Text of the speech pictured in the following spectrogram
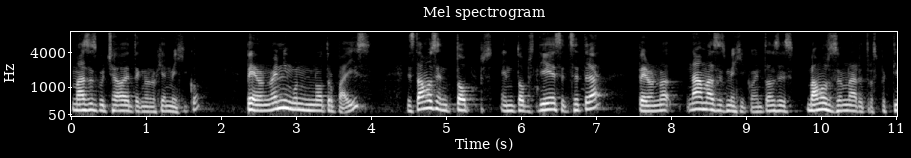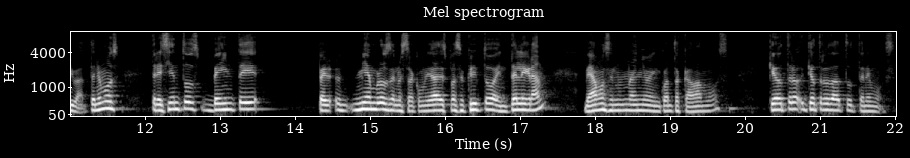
más escuchado de tecnología en México, pero no en ningún otro país. Estamos en tops, en tops 10, etcétera, pero no, nada más es México. Entonces, vamos a hacer una retrospectiva. Tenemos 320 per- miembros de nuestra comunidad de Espacio Cripto en Telegram. Veamos en un año en cuánto acabamos. ¿Qué otro, qué otro dato tenemos?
